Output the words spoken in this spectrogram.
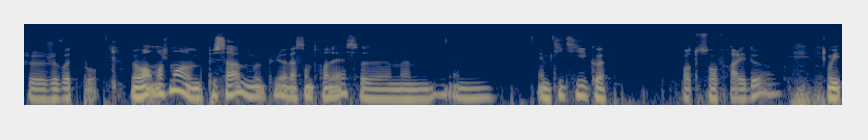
je, je vote pour. Mais bon, franchement, plus ça, plus la version 3DS, euh, petit quoi. Bon, de toute façon, on fera les deux. hein. Oui.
